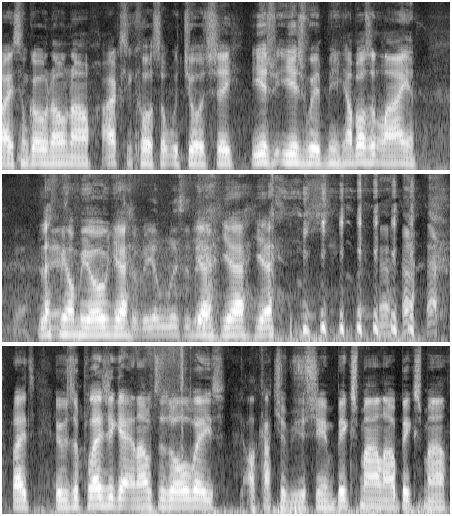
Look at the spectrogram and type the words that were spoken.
right, I'm going home now. I actually caught up with George C. He is, he is with me. I wasn't lying. Left me on my own, yeah. Real lizard Yeah, yeah, yeah. right, it was a pleasure getting out as always. I'll catch up with you soon. Big smile now, big smile.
